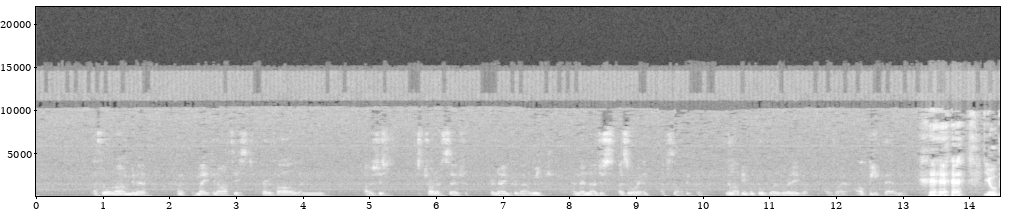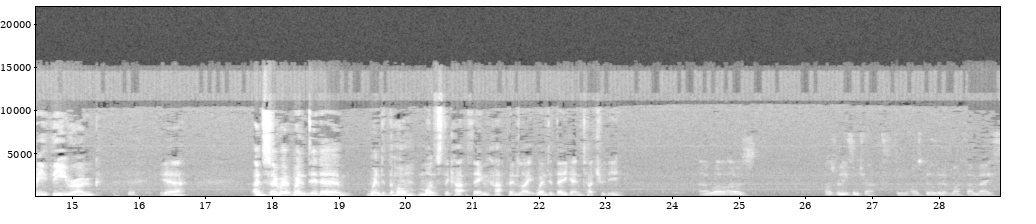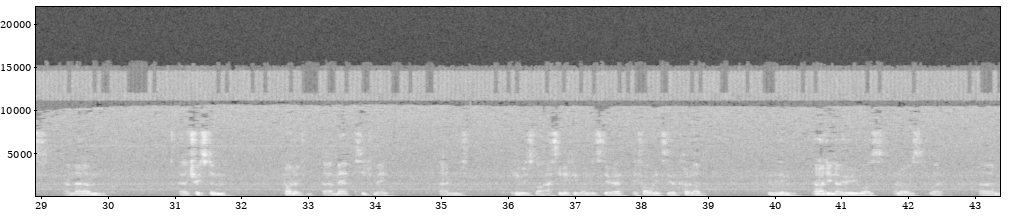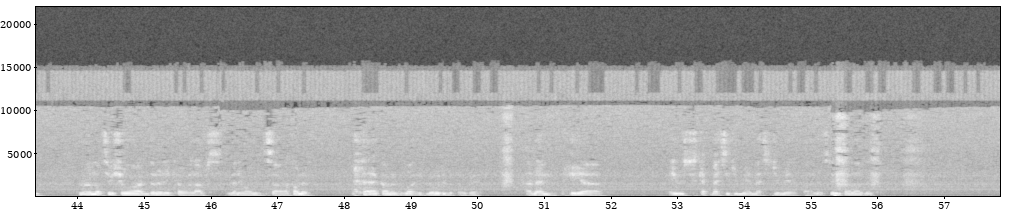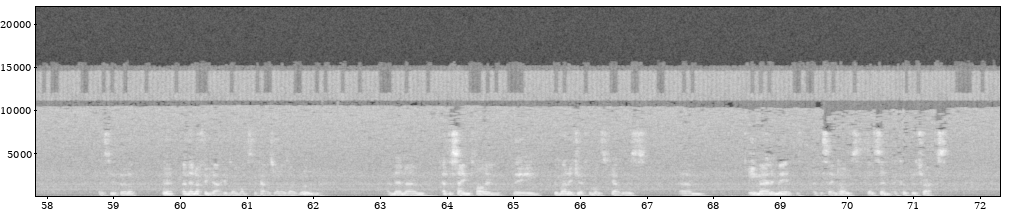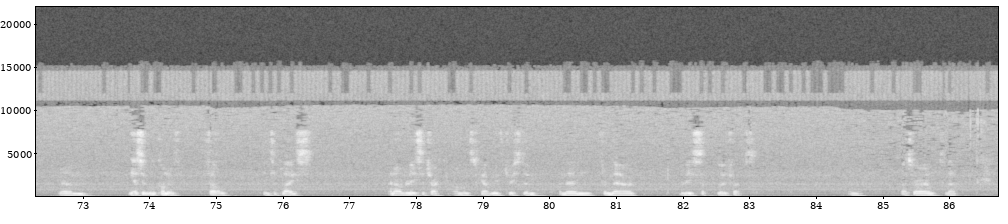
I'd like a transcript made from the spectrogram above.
I thought, right, I'm gonna kind of make an artist profile, and I was just, just trying to search for a name for about a week, and then I just I saw it, and I started. There's a lot of people called Rogue already, but I was like, I'll beat them. You'll be the Rogue. Yeah. And so wh- when did um when did the whole Yeah. Monstercat thing happen? Like when did they get in touch with you? Uh, well, I was I was releasing tracks and I was building up my fan base, and um, uh, Tristam kind of uh, messaged me, and he was like asking if he wanted to do a if I wanted to do a collab with him, and I didn't know who he was, and I was like, um, "No, I'm not too sure. I haven't done any collabs with anyone, so I kind of kind of like ignored him a little bit, and then he. Uh, he was just kept messaging me and messaging me like, let's do a collab. Let's do a collab. Yeah. And then I figured out he was on Monstercat as well. I was like, whoa. And then um, at the same time, the the manager for Monstercat was um, emailing me at the, at the same time. I'd sent a couple of tracks. Um, yeah, so it all kind of fell into place. and I released a track on Monstercat with Tristam, and then from there I released solo tracks, and that's where I am today.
